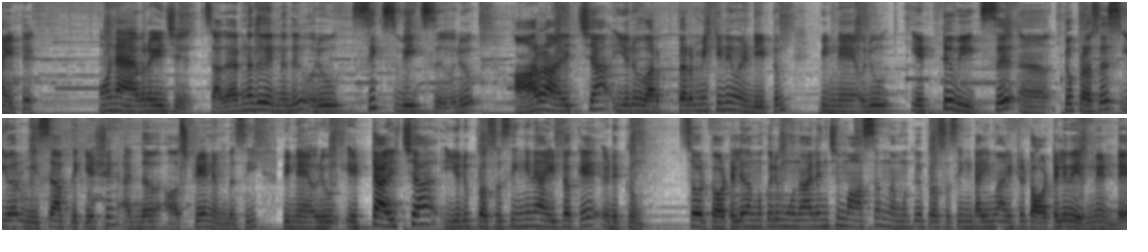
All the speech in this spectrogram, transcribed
ആയിട്ട് ഓൺ ആവറേജ് സാധാരണ ഇത് വരുന്നത് ഒരു സിക്സ് വീക്സ് ഒരു ആറാഴ്ച ഈ ഒരു വർക്ക് പെർമിറ്റിന് വേണ്ടിയിട്ടും പിന്നെ ഒരു എട്ട് weeks to process your visa application at the Austrian embassy പിന്നെ ഒരു എട്ടാഴ്ച ഈ ഒരു പ്രോസസ്സിങ്ങിനായിട്ടൊക്കെ എടുക്കും. സോ ടോട്ടലി നമുക്കൊരു മൂന്നാലഞ്ച് മാസം നമുക്ക് പ്രോസസ്സിങ് ടൈം ആയിട്ട് ടോട്ടലി വരുന്നുണ്ട്.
